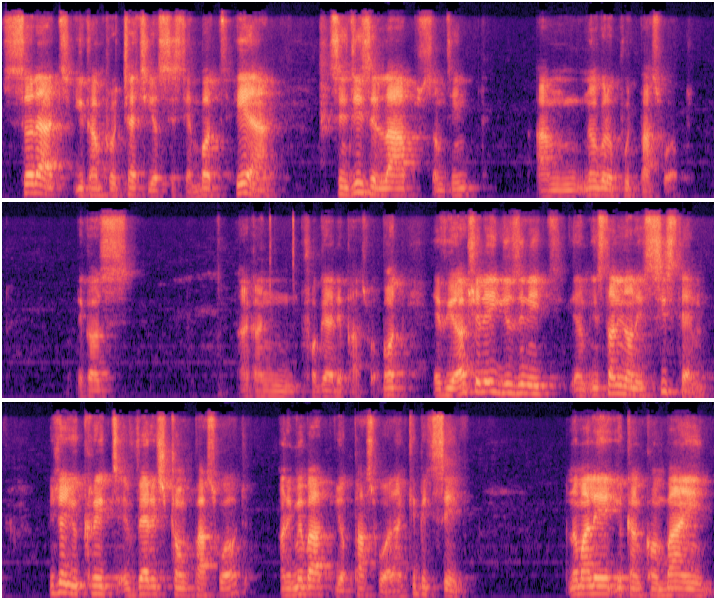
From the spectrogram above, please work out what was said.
so that you can protect your system. But here, since this is a lab something, I'm not going to put password because I can forget the password. But if you're actually using it, um, installing on a system, make sure you create a very strong password and remember your password and keep it safe. Normally, you can combine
